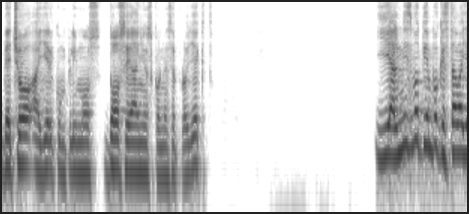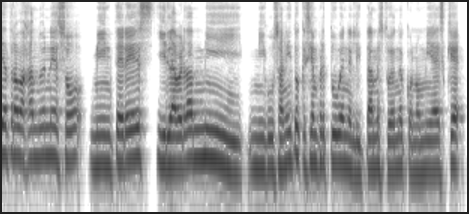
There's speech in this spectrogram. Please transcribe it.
de hecho ayer cumplimos 12 años con ese proyecto. Y al mismo tiempo que estaba ya trabajando en eso, mi interés y la verdad mi, mi gusanito que siempre tuve en el ITAM estudiando economía es que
